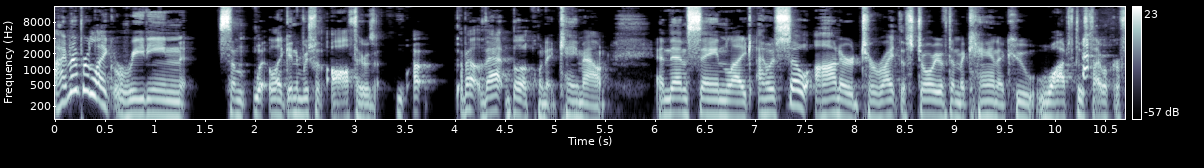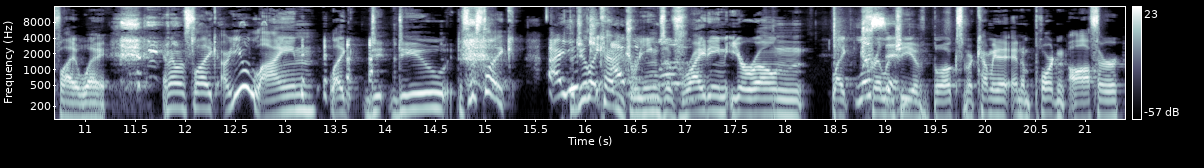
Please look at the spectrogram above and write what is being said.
I remember like reading some like interviews with authors uh, about that book when it came out, and them saying like I was so honored to write the story of the mechanic who watched Luke Skywalker fly away, and I was like, are you lying? Like, do, do you? Is this like? You did you like have dreams love- of writing your own like Listen. trilogy of books and becoming an important author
